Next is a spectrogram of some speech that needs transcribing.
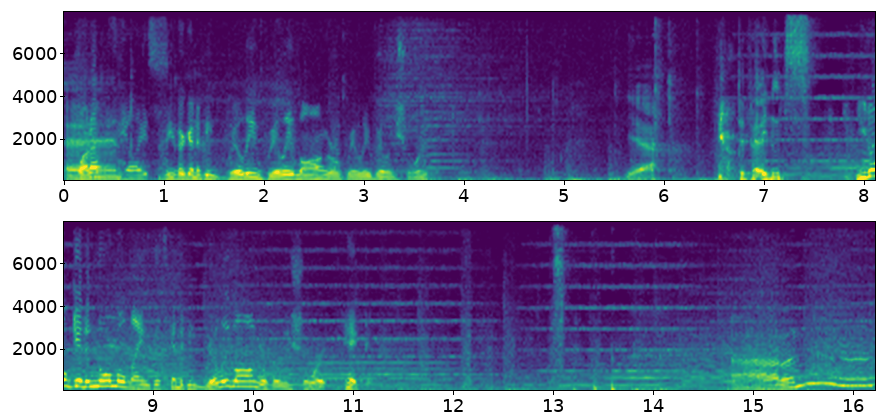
What I'm And feeling is either going to be really, really long or really, really short. yeah, depends. You don't get a normal length. It's going to be really long or really short. Pick. I don't know.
